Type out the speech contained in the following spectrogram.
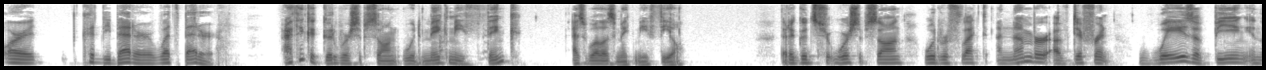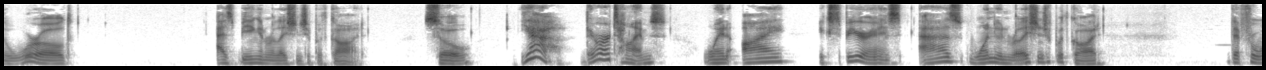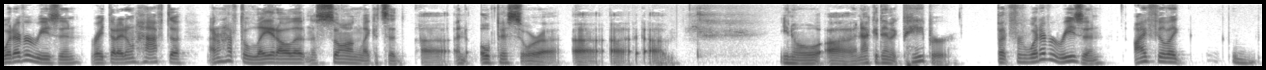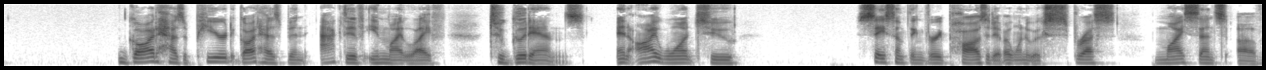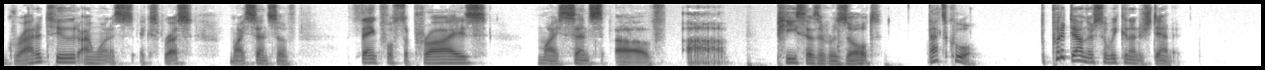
or it could be better. What's better? I think a good worship song would make me think as well as make me feel. That a good worship song would reflect a number of different ways of being in the world as being in relationship with God. So, yeah, there are times when I experience as one in relationship with God that for whatever reason, right, that I don't have to, I don't have to lay it all out in a song like it's a uh, an opus or a, a, a, a you know uh, an academic paper, but for whatever reason, I feel like God has appeared, God has been active in my life to good ends, and I want to say something very positive. I want to express my sense of gratitude. I want to express my sense of thankful surprise, my sense of uh, peace as a result. That's cool. But put it down there so we can understand it.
